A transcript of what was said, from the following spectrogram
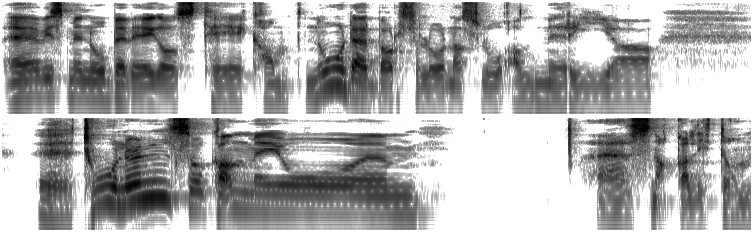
Eh, hvis vi nå beveger oss til kamp nå, der Barcelona slo Almeria 2-0, så kan vi jo snakka litt om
